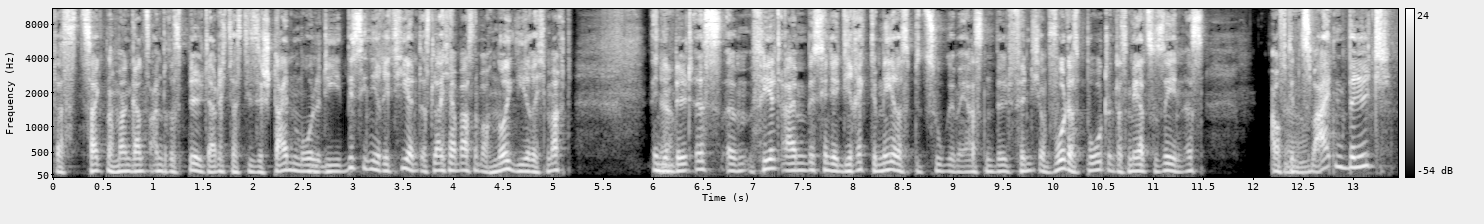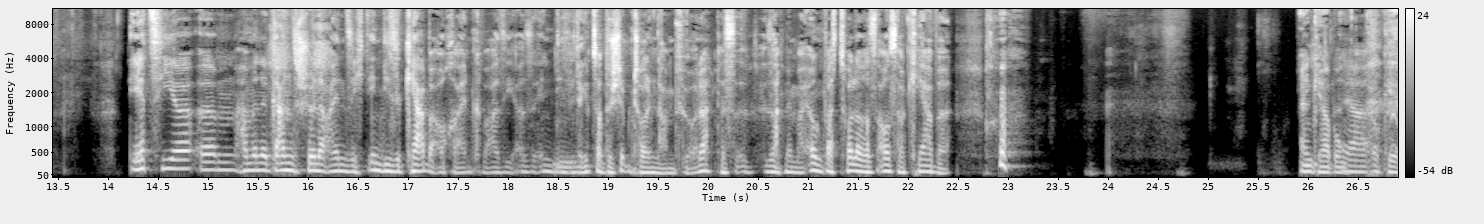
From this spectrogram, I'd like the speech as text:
das zeigt nochmal ein ganz anderes Bild. Dadurch, dass diese Steinmole, die ein bisschen irritierend ist, gleichermaßen aber auch neugierig macht, in Ja. dem Bild ist, ähm, fehlt einem ein bisschen der direkte Meeresbezug im ersten Bild, finde ich, obwohl das Boot und das Meer zu sehen ist. Auf dem Ja. zweiten Bild jetzt hier ähm, haben wir eine ganz schöne Einsicht in diese Kerbe auch rein quasi. Also in diese, da gibt's doch bestimmt einen tollen Namen für, oder? Das äh, sag mir mal irgendwas Tolleres außer Kerbe. Einkerbung. Ja, okay.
